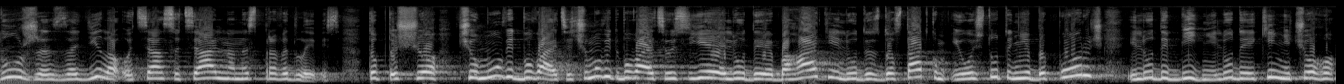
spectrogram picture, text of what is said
дуже заділа оця соціальна несправедливість. Тобто, що чому відбувається? Чому відбувається? Ось є люди багаті, люди з достатком, і ось тут ніби поруч, і люди бідні, люди, які нічого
